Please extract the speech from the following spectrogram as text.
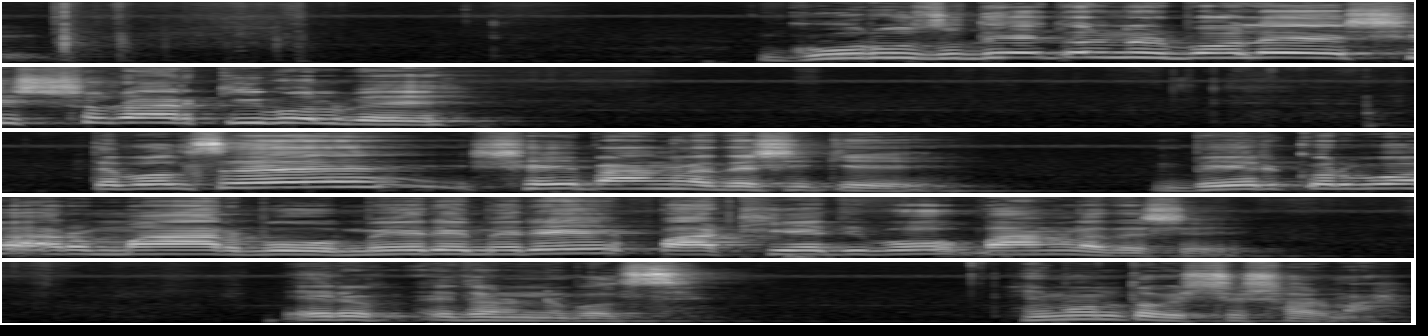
গুরু যদি এই ধরনের বলে, শিষ্যরা আর কি বলবে? তে বলছে, সেই বাংলাদেশিকে বের করব আর মারবো, মেরে মেরে পাঠিয়ে দিব বাংলাদেশে। এই ধরনের বলছে। হিমন্ত বিশ্ব শর্মা।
